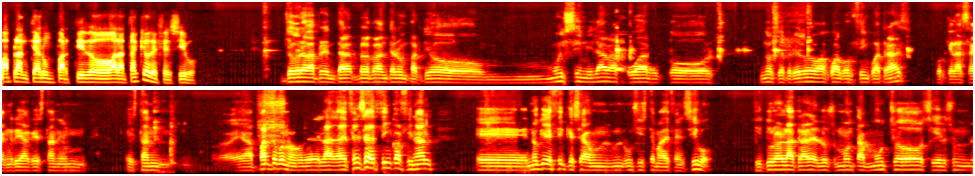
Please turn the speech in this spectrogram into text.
a plantear un partido al ataque o defensivo? Yo creo que va a plantear, va a plantear un partido muy similar a jugar con, no sé, pero yo creo que va a jugar con cinco atrás, porque la sangría que están en, están, eh, aparte, bueno, la, defensa de cinco al final eh, no quiere decir que sea un sistema defensivo si tú los laterales los montas mucho, si eres un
